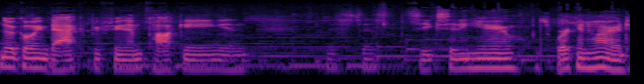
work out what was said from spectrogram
No going back between them talking and it's just Zeke sitting here, just working hard.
